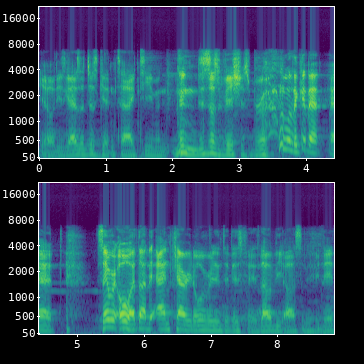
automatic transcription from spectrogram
Yo, these guys are just getting tag team and this is just vicious, bro. Look at that ant. Say we're oh, I thought the ant carried over into this place. That would be awesome if he did.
